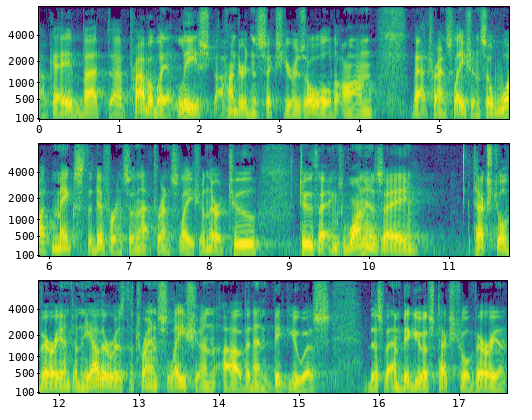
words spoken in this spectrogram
okay? But uh, probably at least 106 years old on that translation. So, what makes the difference in that translation? There are two, two things. One is a textual variant, and the other is the translation of an ambiguous, this ambiguous textual variant.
